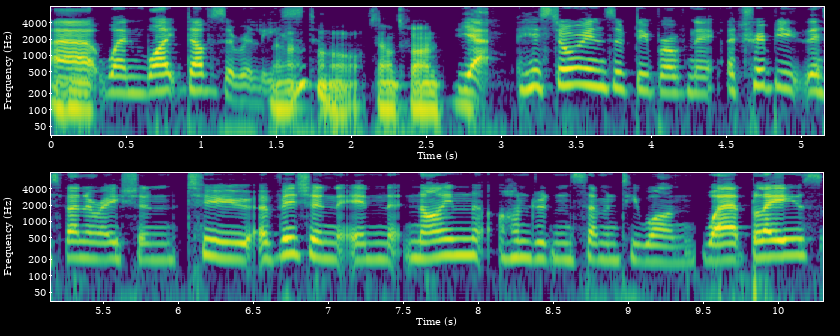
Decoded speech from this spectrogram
uh, when white doves are released. oh, sounds fun. Yeah, historians of Dubrovnik attribute this veneration to a vision in 971 where Blaise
